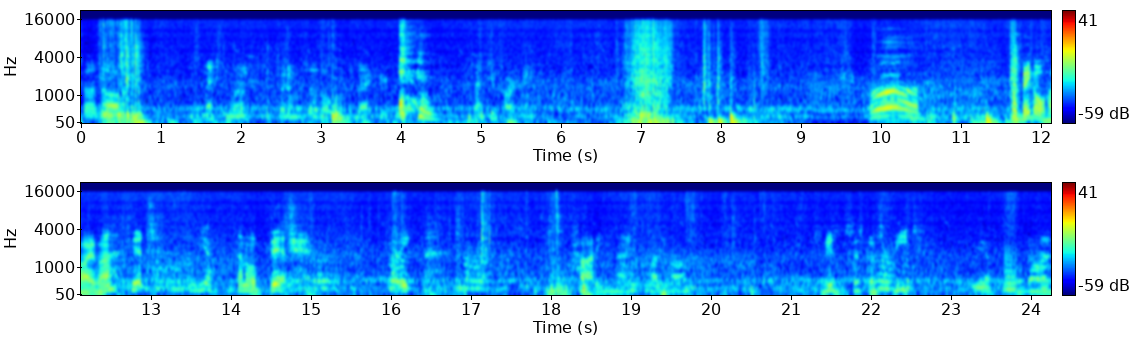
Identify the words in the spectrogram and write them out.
sawzall this next one, but I'm gonna sawzall to the back here. Not too far. Oh, A big old hive, huh, kids? Yeah. Son of a bitch. Potty. Potty night, potty mom. Jesus, this goes feet. Yeah. Oh darn.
